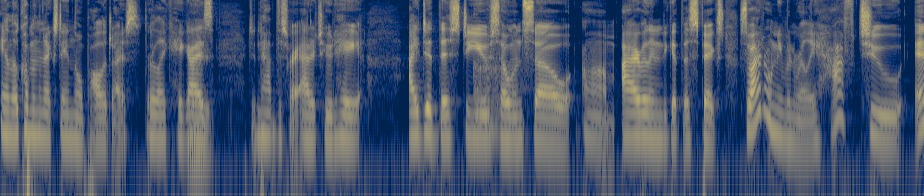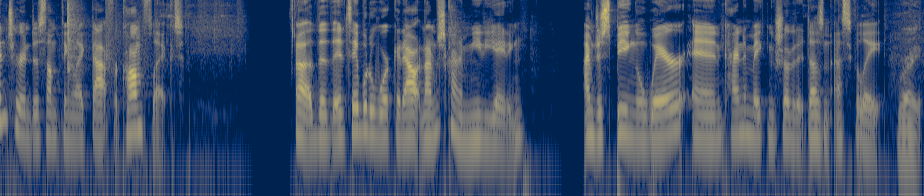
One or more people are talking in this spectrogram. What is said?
and they'll come in the next day and they'll apologize. They're like, "Hey guys, didn't have this right attitude. Hey." I did this to you, so and so. Um, I really need to get this fixed. So I don't even really have to enter into something like that for conflict. Uh, that it's able to work it out, and I'm just kind of mediating. I'm just being aware and kind of making sure that it doesn't escalate. Right.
